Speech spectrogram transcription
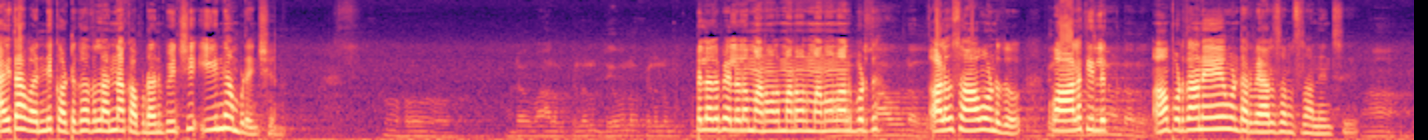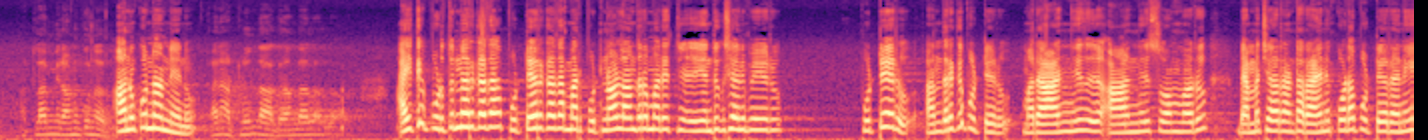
అయితే అవన్నీ కట్టుకథలని నాకు అప్పుడు అనిపించి ఈయన అంబడించాను. పిల్లలు పిల్లలు మనవలు మనవలు మనవలు పుడితే వాళ్ళకి సావు ఉండదు. వాళ్ళకి ఇల్లు పుడతానే ఉంటారు వేల సంవత్సరాల నుంచి. అట్లా మీరు అనుకున్నారు? అనుకున్నాను నేను. కానీ అట్లుంది ఆ గ్రంథాలలో? అయితే పుడుతున్నారు కదా పుట్టారు కదా మరి పుట్టిన వాళ్ళు అందరూ మరి ఎందుకు చనిపోయారు? పుట్టారు అందరికీ పుట్టారు. మరి ఆంజనేయ ఆంజనేయ స్వామి వారు బెమ్మచారు అంటారు ఆయనకు కూడా పుట్టారని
